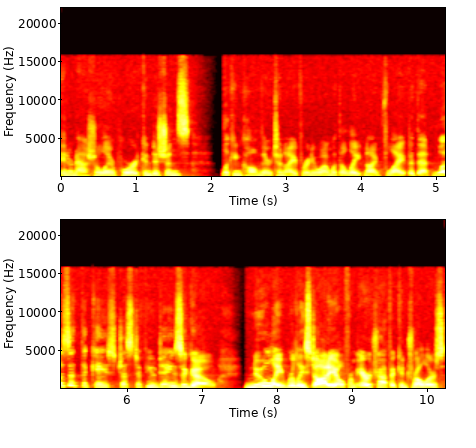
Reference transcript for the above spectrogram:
International Airport. Conditions looking calm there tonight for anyone with a late night flight, but that wasn't the case just a few days ago. Newly released audio from air traffic controllers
